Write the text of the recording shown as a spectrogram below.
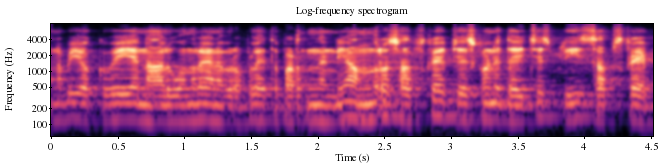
ఎనభై ఒక్క వెయ్యి నాలుగు వందల ఎనభై రూపాయలు అయితే పడుతుందండి. అందరూ సబ్స్క్రైబ్ చేసుకోండి. దయచేసి ప్లీజ్ సబ్స్క్రైబ్.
